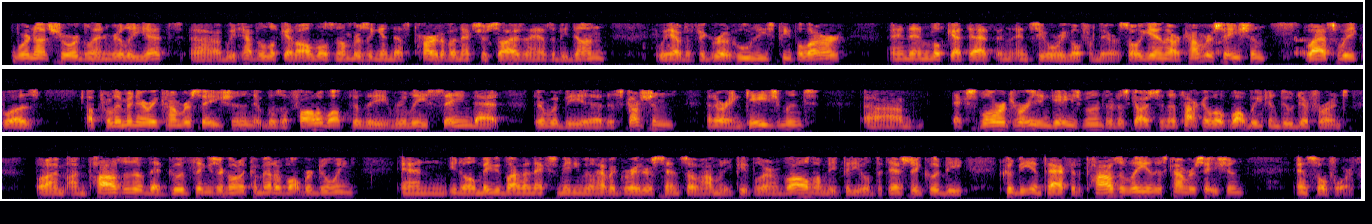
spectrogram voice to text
We're not sure, Glenn, really yet. Uh, we'd have to look at all those numbers again. That's part of an exercise that has to be done. We have to figure out who these people are and then look at that and, and see where we go from there. So again, our conversation last week was a preliminary conversation. It was a follow up to the release saying that there would be a discussion and our engagement, um, exploratory engagement or discussion to talk about what we can do different. But I'm, I'm positive that good things are going to come out of what we're doing. And, you know, maybe by the next meeting we'll have a greater sense of how many people are involved, how many people potentially could be could be impacted positively in this conversation, and so forth.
